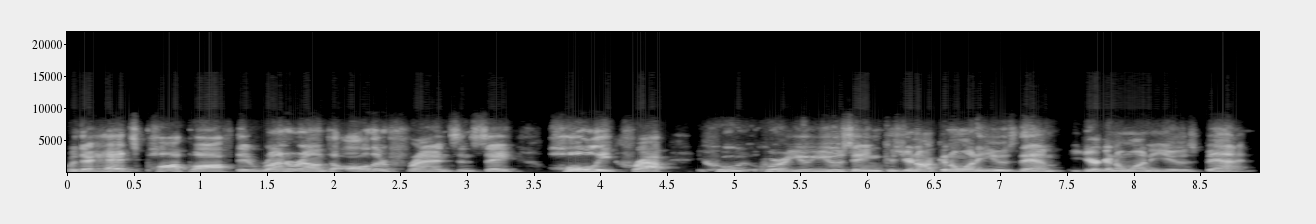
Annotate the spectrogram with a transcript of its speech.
where their heads pop off? They run around to all their friends and say, "Holy crap! Who who are you using? Because you're not going to want to use them. You're going to want to use Ben."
